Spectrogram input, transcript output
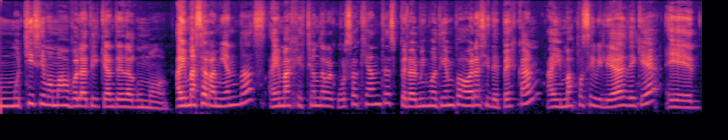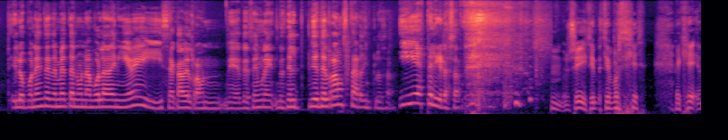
muchísimo más volátil que antes de algún modo. Hay más herramientas, hay más gestión de recursos que antes, pero al mismo tiempo ahora si te pescan, hay más posibilidades de que eh, el oponente te meta en una bola de nieve y se acabe el round, eh, desde, el, desde el round start incluso. Y es peligroso. Mm, Sí, 100%. 100%. Es que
